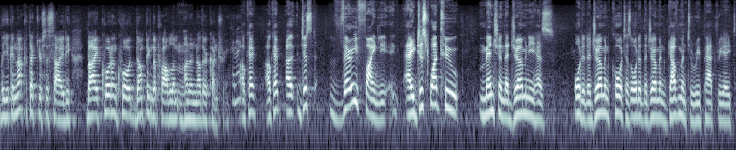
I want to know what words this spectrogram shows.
but you cannot protect your society by quote unquote dumping the problem mm-hmm. on another country. Okay, okay. Uh, just very finally, I just want to mention that Germany has ordered, a German court has ordered the German government to repatriate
